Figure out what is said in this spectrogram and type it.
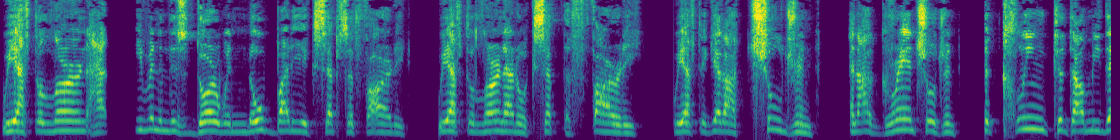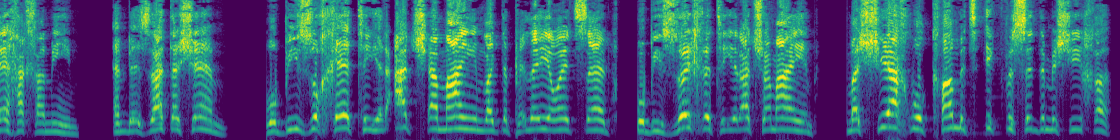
We have to learn how, even in this door when nobody accepts authority, we have to learn how to accept authority. We have to get our children and our grandchildren to cling to Talmidei Hachamim. And Bezrat Hashem will be zochet to Yirat Shamayim, like the Pele Yoetz said, will be zochet to Yirat Shamayim. Mashiach will come, it's Ikvasid the Mashiach.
